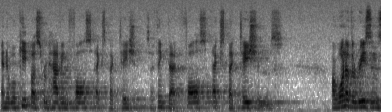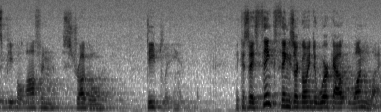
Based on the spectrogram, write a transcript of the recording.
and it will keep us from having false expectations. I think that false expectations are one of the reasons people often struggle deeply, because they think things are going to work out one way,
